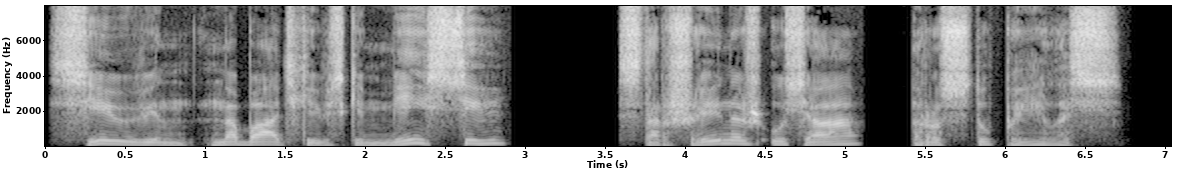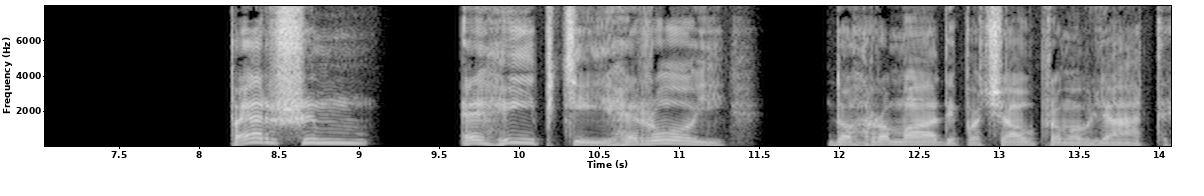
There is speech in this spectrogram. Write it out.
Сів він на батьківськім місці, старшина ж уся розступилась. Першим Египтій герой до громади почав промовляти.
